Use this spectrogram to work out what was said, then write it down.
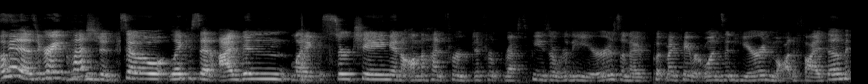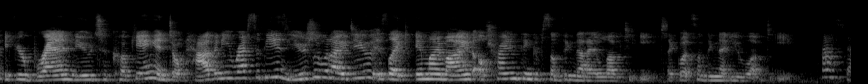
Okay, that's a great question. So, like I said, I've been like searching and on the hunt for different recipes over the years, and I've put my favorite ones in here and modified them. If you're brand new to cooking and don't have any recipes, usually what I do is like in my mind, I'll try and think of something that I love to eat. Like, what's something that you love to eat? Pasta.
